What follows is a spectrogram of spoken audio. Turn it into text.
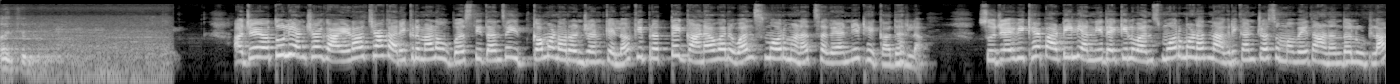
थँक्यू अजय अतुल यांच्या गायनाच्या कार्यक्रमानं उपस्थितांचं इतकं मनोरंजन केलं की प्रत्येक गाण्यावर वन्स मोर म्हणत सगळ्यांनी ठेका धरला. सुजय विखे पाटील यांनी देखील वन्स मोर म्हणत नागरिकांच्या समवेत आनंद लुटला.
